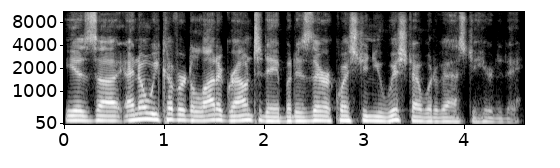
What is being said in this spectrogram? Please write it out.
Is uh, I know we covered a lot of ground today, but is there a question you wished I would have asked you here today?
